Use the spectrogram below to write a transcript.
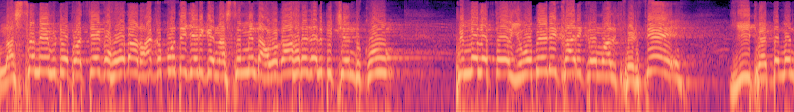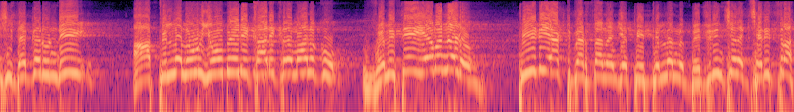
నష్టం ఏమిటో ప్రత్యేక హోదా రాకపోతే జరిగే నష్టం మీద అవగాహన కల్పించేందుకు పిల్లలతో యువబేడి కార్యక్రమాలు పెడితే ఈ పెద్ద మనిషి దగ్గరుండి ఆ పిల్లలు యువబేడి కార్యక్రమాలకు వెళితే ఏమన్నాడు? పీడీ యాక్ట్ పెడతానని చెప్పి పిల్లలను బెదిరించిన చరిత్ర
